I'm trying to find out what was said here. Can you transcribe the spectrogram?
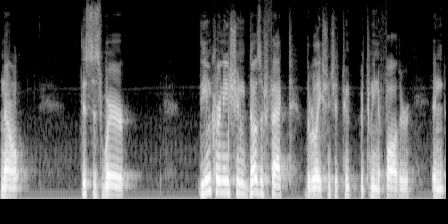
Now, this is where the incarnation does affect the relationship to, between a father and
